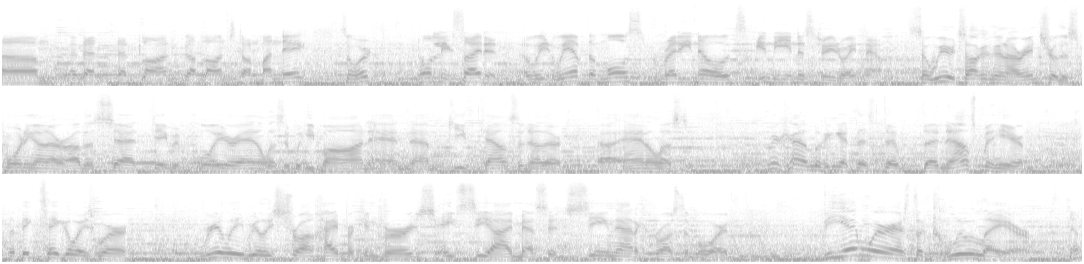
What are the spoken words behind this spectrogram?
um, that that got launched on Monday. So we're totally excited. We, we have the most ready nodes in the industry right now. So we were talking in our intro this morning on our other set, David Floyer, analyst at Wikibon, and um, Keith Townsend, another uh, analyst. We were kind of looking at this, the, the announcement here. The big takeaways were really, really strong hyper-converged HCI message, seeing that across the board. VMware as the glue layer yep.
